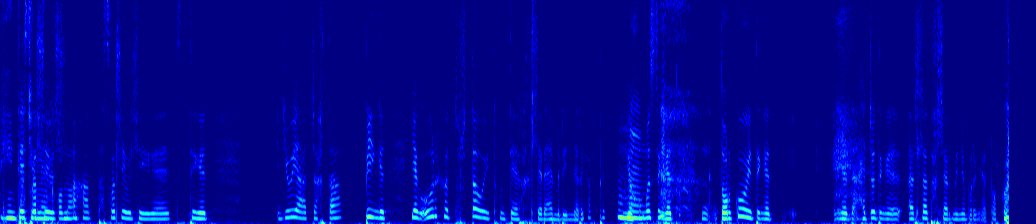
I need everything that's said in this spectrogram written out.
хинтээ ч юм яахгүй маа хаа тасгал хийвэл хийгээд тэгээд юу яаж явах та? Би ингээд яг өөрийнхөө дуртай үед хүнтэй ярихлаар амар энерги авдаг. Ингээ хүмүүс ингээд дургүй үед ингээд ингээд хажууд ингээд орилоод тахлаар миний бүр ингээд дургүй.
